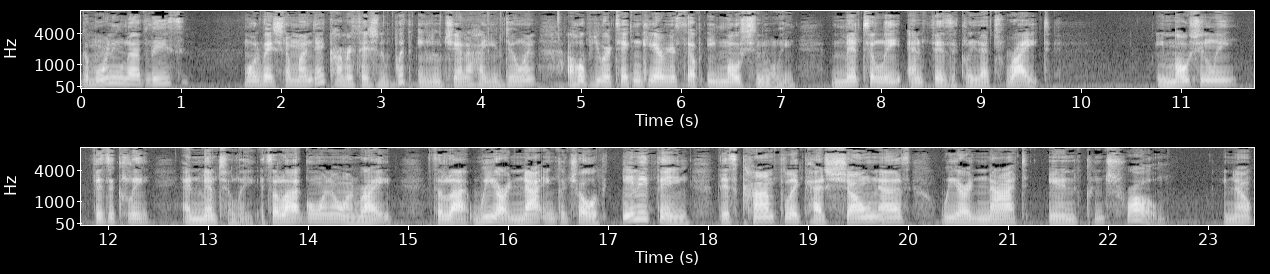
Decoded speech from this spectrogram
Good morning, lovelies. Motivational Monday conversation with Eluciana. How you doing? I hope you are taking care of yourself emotionally, mentally, and physically. That's right. Emotionally, physically, and mentally. It's a lot going on, right? It's a lot. We are not in control of anything this conflict has shown us. We are not in control. You know,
